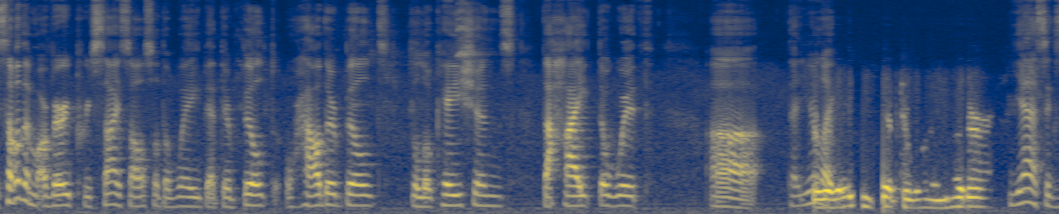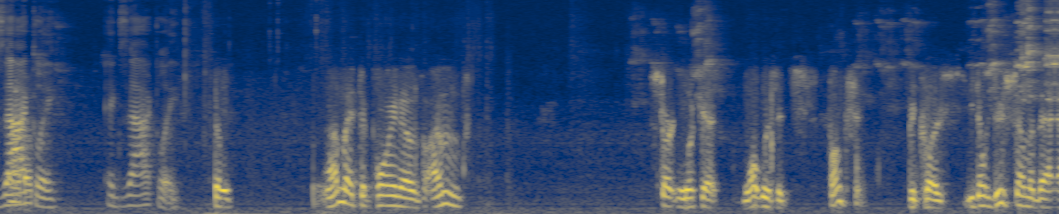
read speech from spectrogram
some of them are very precise. Also, the way that they're built or how they're built, the locations, the height, the width. Uh, that you're the like relationship to one another. Yes, exactly, exactly. So I'm at the point of I'm starting to look at what was its function because you don't do some of that.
